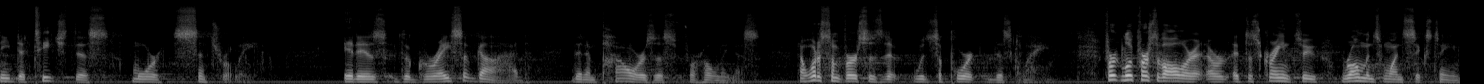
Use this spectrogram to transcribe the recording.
need to teach this more centrally. It is the grace of God that empowers us for holiness. Now, what are some verses that would support this claim? Look first of all or at, or at the screen to Romans 1:16.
